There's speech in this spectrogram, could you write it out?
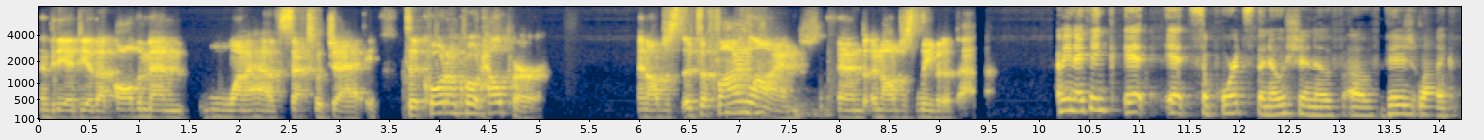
and the idea that all the men want to have sex with Jay to quote unquote help her. And I'll just it's a fine mm-hmm. line, and and I'll just leave it at that. I mean, I think it it supports the notion of of vision, like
